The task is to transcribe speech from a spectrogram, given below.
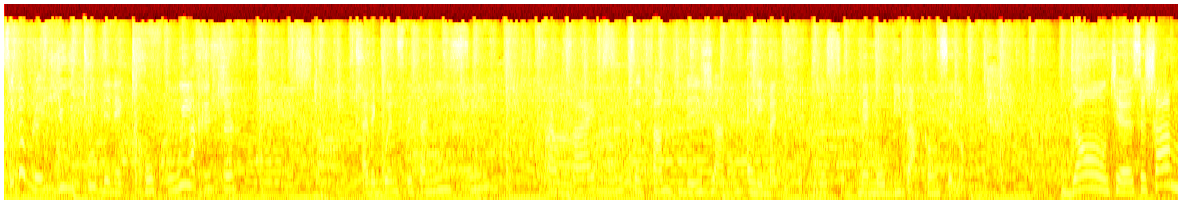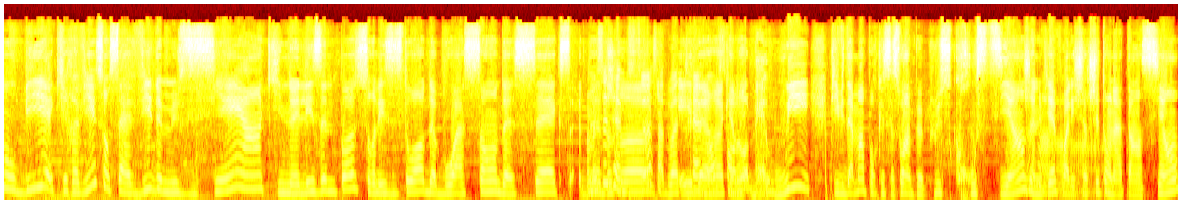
C'est comme le YouTube de l'électro. Oui, c'est ça. Avec Gwen Stefani ici. Outside. Cette femme qui l'est jamais. Elle est magnifique. Je sais. Mais Moby, par contre, c'est non. Donc, euh, ce cher Moby euh, qui revient sur sa vie de musicien, hein, qui ne lésine pas sur les histoires de boissons, de sexe, de ça, j'aime drogue ça. Ça doit être et très de bon. Ben oui, puis évidemment pour que ce soit un peu plus croustillant, Geneviève, pour aller chercher ton attention,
